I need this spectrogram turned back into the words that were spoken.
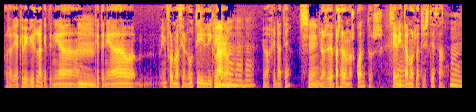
pues había que vivirla, que tenía, mm. que tenía información útil y claro. imagínate, nos debe pasar a unos cuantos, que evitamos la tristeza. Mm.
